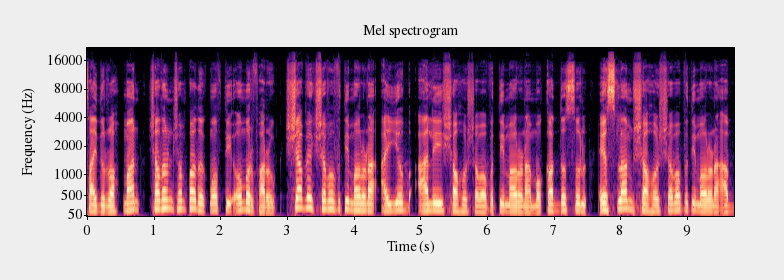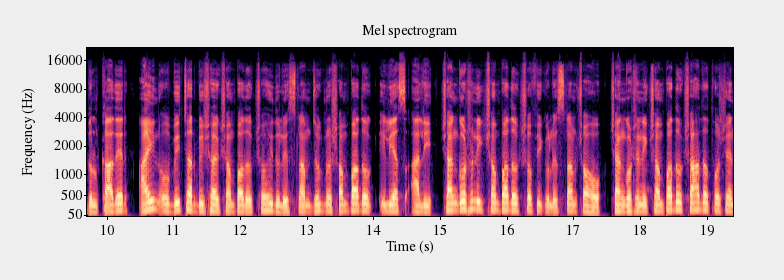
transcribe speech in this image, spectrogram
সাইদুর রহমান, সাধারণ সম্পাদক মুফতি ওমর ফারুক, সাবেক সভাপতি মাওলানা আইয়ুব আলী সহ সভাপতি মাওলানা মোকাদ্দসুল ইসলাম সহ সভাপতি সভাপতি মাওলানা আব্দুল কাদের, আইন ও বিচার বিষয়ক সম্পাদক শহীদুল ইসলাম, যুগ্ম সম্পাদক ইলিয়াস আলী, সাংগঠনিক সম্পাদক শফিকুল ইসলাম সহ সাংগঠনিক সম্পাদক শাহাদাত হোসেন,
